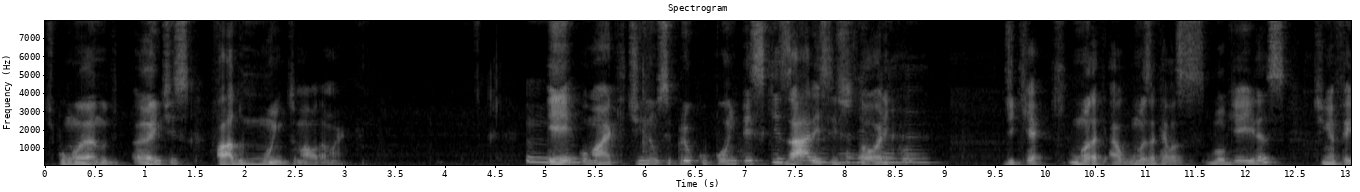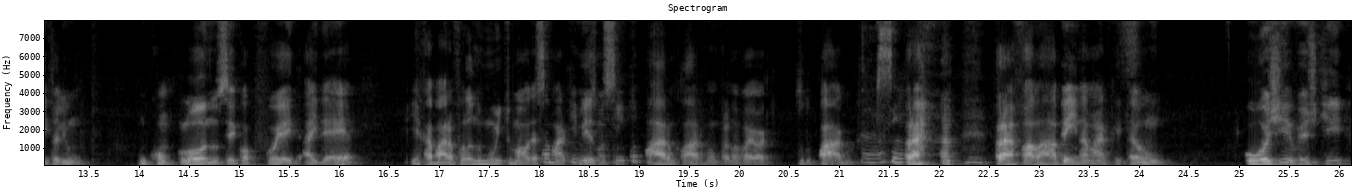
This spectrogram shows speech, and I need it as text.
tipo um ano antes, falado muito mal da marca. E o marketing não se preocupou em pesquisar esse histórico Aham. De que uma da- algumas daquelas blogueiras tinha feito ali um, um complô, não sei qual que foi a, a ideia, e acabaram falando muito mal dessa marca, e mesmo assim toparam, claro, vão para Nova York tudo pago, Ah, Sim. para falar bem da marca. Então, hoje eu vejo que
